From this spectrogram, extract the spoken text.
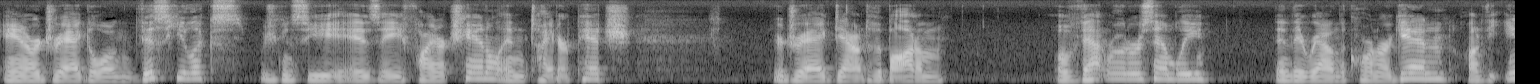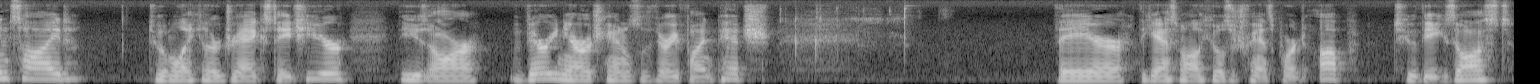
and are dragged along this helix, which you can see is a finer channel and tighter pitch. They're dragged down to the bottom of that rotor assembly. Then they round the corner again onto the inside to a molecular drag stage here. These are very narrow channels with very fine pitch. There, the gas molecules are transported up to the exhaust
